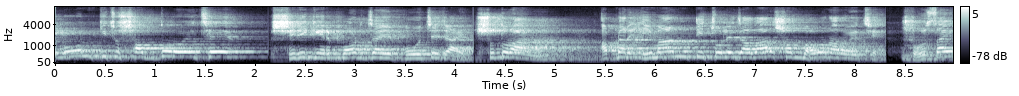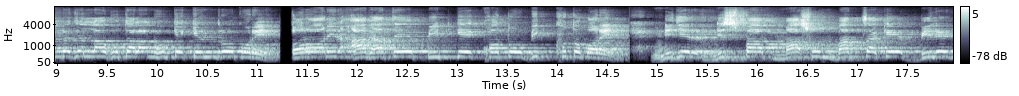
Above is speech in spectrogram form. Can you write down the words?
এমন কিছু শব্দ রয়েছে, শিরিকের পর্যায়ে পৌঁছে যায়। সুতরাং আপনার ইমানটি চলে যাওয়ার সম্ভাবনা রয়েছে। হুসাইন রাজাল্লাহ কেন্দ্র করে তরোয়ারির আঘাতে পিঠকে ক্ষত বিক্ষত করে। নিজের নিষ্পাপ মাসুম বাচ্চাকে বিলেট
